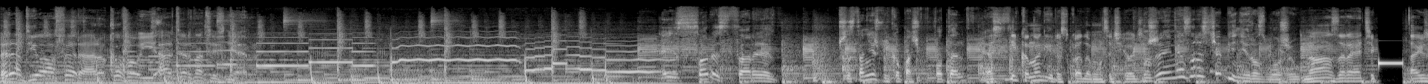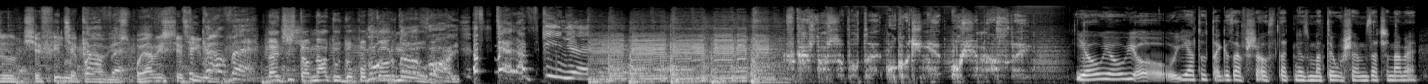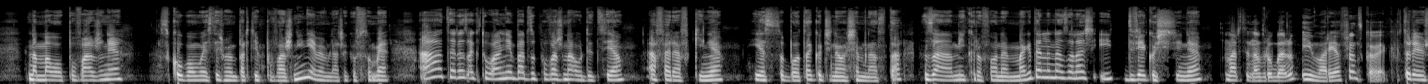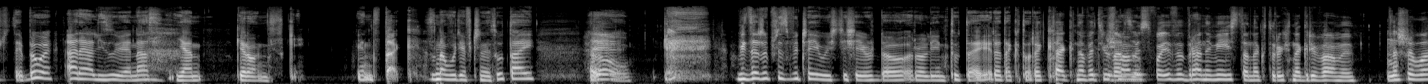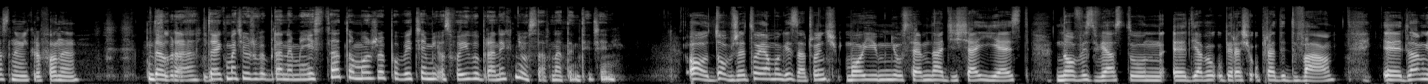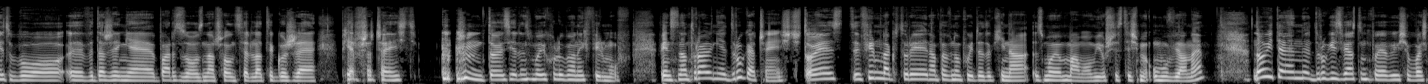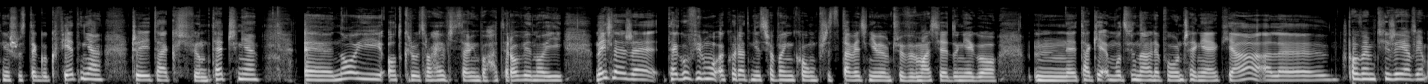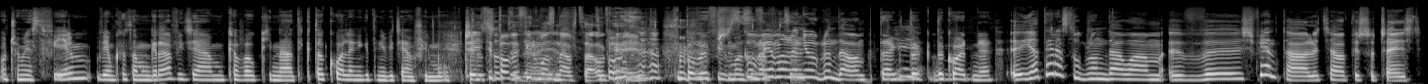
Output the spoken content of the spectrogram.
Radio Afera rokowo i alternatywnie. Ej, sorry stary, przestaniesz mi kopać w fotel? Ja sobie tylko nogi rozkładam, o co ci chodzi. Może ja zaraz ciebie nie rozłożył. No, zaraz ja cię tak, że się w filmie Ciekawe. pojawisz. Pojawisz się w filmie. Ciekawe! Lecisz tam na dół do popcornu. No dawaj! Afera w kinie! W każdą Jo, jo, jo. Ja to tak zawsze ostatnio z Mateuszem zaczynamy na mało poważnie. Z Kubą jesteśmy bardziej poważni, nie wiem dlaczego w sumie. A teraz aktualnie bardzo poważna audycja, afera w kinie. Jest sobota, godzina 18. Za mikrofonem Magdalena Zalaś i dwie gościnie, Martyna Wrubel. I Maria Frąckowiak. które już tutaj były, a realizuje nas Jan Gieroński. Więc tak, znowu dziewczyny tutaj. Hello. Widzę, że przyzwyczaiłyście się już do roli tutaj redaktorek. Tak, nawet już Bardzo. mamy swoje wybrane miejsca, na których nagrywamy. Nasze własne mikrofony. Dobra, Słuchawki. to jak macie już wybrane miejsca, to może powiecie mi o swoich wybranych newsach na ten tydzień. O, dobrze, to ja mogę zacząć. Moim newsem na dzisiaj jest nowy zwiastun e, Diabeł ubiera się u Prady 2. E, Dla mnie to było e, wydarzenie bardzo znaczące, dlatego że pierwsza część to jest jeden z moich ulubionych filmów. Więc naturalnie druga część to jest film, na który na pewno pójdę do kina z moją mamą. Już jesteśmy umówione. No i ten drugi zwiastun pojawił się właśnie 6 kwietnia, czyli tak świątecznie. E, No i odkrył trochę ci sami bohaterowie. No i myślę, że tego filmu akurat nie trzeba nikomu przedstawiać. Nie wiem, czy wy macie do niego mm, takie emocjonalne połączenie jak ja, ale Powiem ci, że ja wiem o czym jest film, wiem kto tam gra, widziałam kawałki na TikToku, ale nigdy nie widziałam filmu. czyli No typowy ty dajesz? Filmoznawca, okej. Typowy Wszystko wiem, ale nie oglądałam. Tak, do, dokładnie. Y, Ja teraz oglądałam w święta, leciała pierwsza część.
